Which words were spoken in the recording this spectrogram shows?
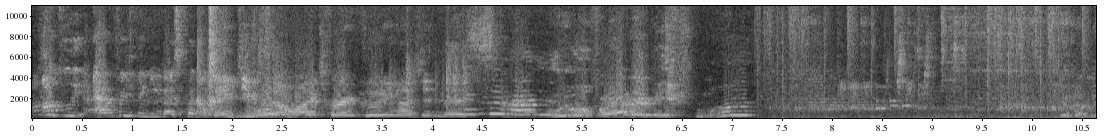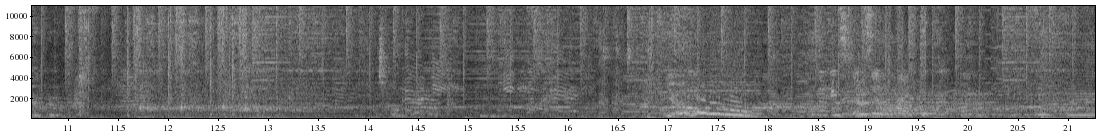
Ugly. everything you guys put on Thank you so much for including us in this. We will forever be. What? Yo, dumb, yo, Yo! Thank you.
